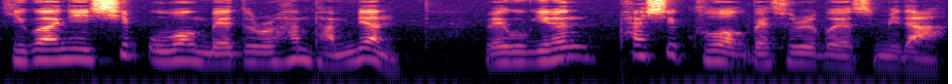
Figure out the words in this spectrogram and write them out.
기관이 15억 매도를 한 반면 외국인은 89억 매수를 보였습니다.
